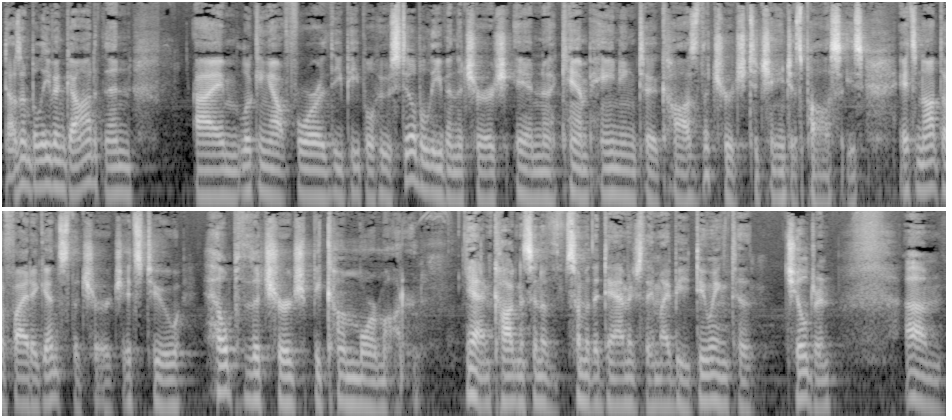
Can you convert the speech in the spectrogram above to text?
doesn't believe in God, then I'm looking out for the people who still believe in the church in campaigning to cause the church to change its policies. It's not to fight against the church, it's to help the church become more modern. Yeah, and cognizant of some of the damage they might be doing to children. Um,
